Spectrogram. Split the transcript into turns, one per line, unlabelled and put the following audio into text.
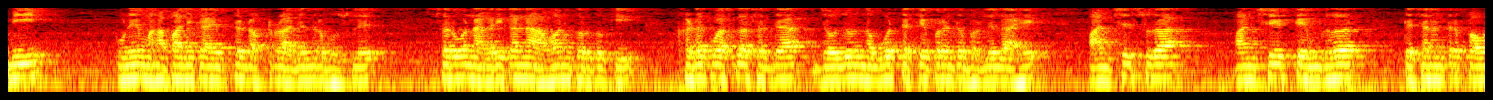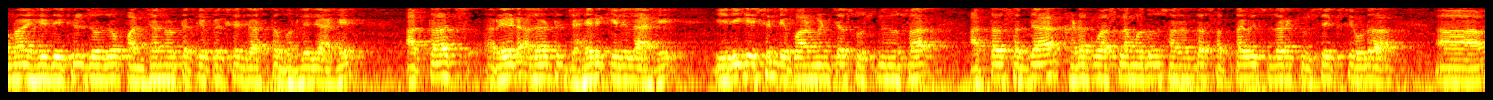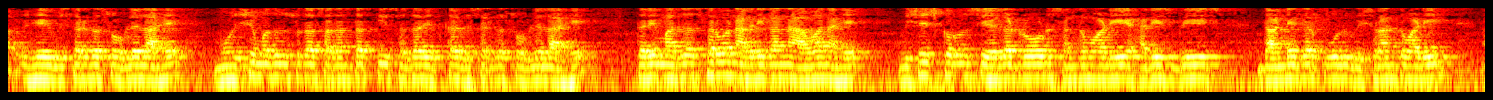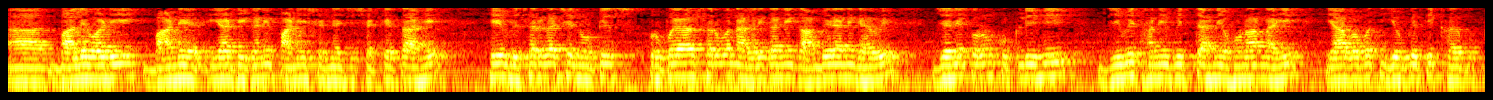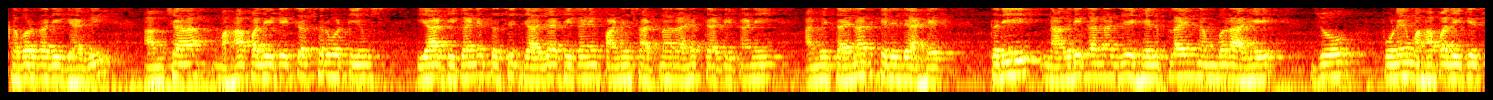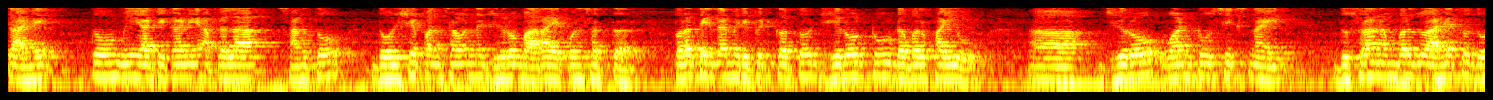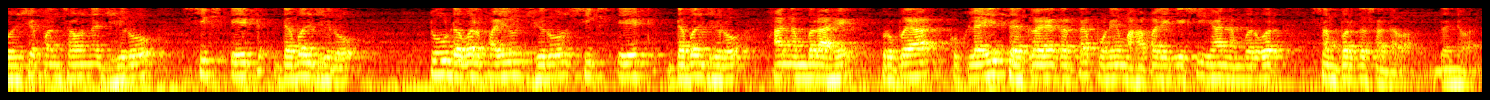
मी पुणे महापालिका आयुक्त डॉक्टर राजेंद्र भोसले सर्व नागरिकांना आवाहन करतो की खडकवासला सध्या जवळजवळ नव्वद टक्केपर्यंत भरलेलं आहे. पानशे सुद्धा पानशे टेमघर त्याच्यानंतर पावना हे देखील जवळजवळ पंच्याण्णव टक्केपेक्षा जास्त भरलेले आहेत. आताच रेड अलर्ट जाहीर केलेला आहे. इरिगेशन डिपार्टमेंटच्या सूचनेनुसार आता सध्या खडकवासलामधून साधारणतः सत्तावीस हजार क्युसेक्स एवढा हे विसर्ग सोडलेला आहे. मुळशीमधून सुद्धा साधारणतः तीस हजार इतका विसर्ग सोडलेला आहे. तरी माझं सर्व नागरिकांना आव्हान आहे विशेष करून Sinhagad road Sangamwadi Harris bridge Dandekar पूल विश्रांतवाडी बालेवाडी बाणेर या ठिकाणी पाणी शिरण्याची शक्यता आहे. हे विसर्गाचे नोटीस कृपया सर्व नागरिकांनी गांभीर्याने घ्यावे जेणेकरून कुठलीही जीवितहानी वित्तहानी होणार नाही याबाबत योग्य ती ख- खबरदारी घ्यावी. आमच्या महापालिकेच्या सर्व टीम्स या ठिकाणी तसेच ज्या ज्या ठिकाणी पाणी साठणार आहे त्या ठिकाणी आम्ही तैनात केलेले आहेत. तरी नागरिकांना जे हेल्पलाईन नंबर आहे जो पुणे महापालिकेचा आहे तो मी या ठिकाणी आपल्याला सांगतो. दोनशे पंचावन्न झिरो बारा एकोणसत्तर. परत एकदा मी रिपीट करतो zero two double five zero one two six nine. दुसरा नंबर जो आहे तो दोनशे पंचावन्न zero six eight double zero. Two double five zero six eight double zero हा नंबर आहे. कृपया कुठल्याही सहकार्याकरता पुणे महापालिकेशी ह्या नंबरवर संपर्क साधावा. धन्यवाद.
